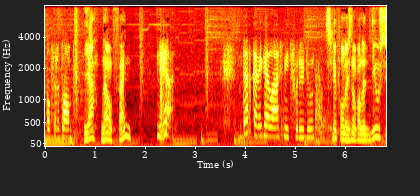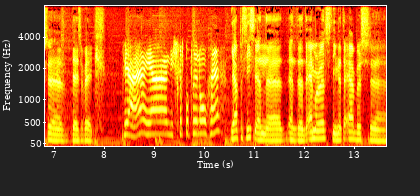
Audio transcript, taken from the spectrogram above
Over het land. Ja, nou, fijn. Ja. Dat kan ik helaas niet voor u doen. Schiphol is nogal het nieuws eh, deze week. Ja, hè? ja, die Schipholtunnel, hè? Ja, precies. En, eh, en de, de Emirates die met de Airbus eh,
